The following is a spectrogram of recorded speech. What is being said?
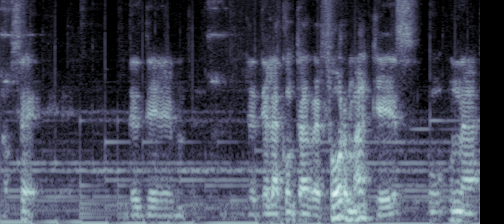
no sé, desde, desde la contrarreforma, que es una,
